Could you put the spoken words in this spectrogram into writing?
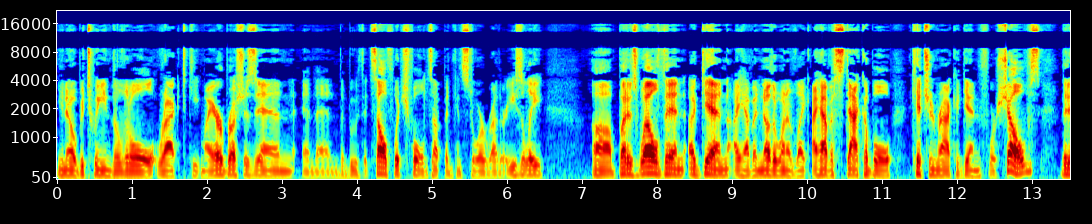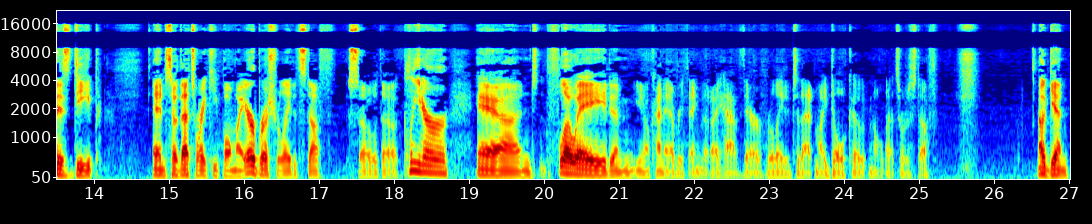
you know, between the little rack to keep my airbrushes in and then the booth itself, which folds up and can store rather easily. Uh, but as well, then again, I have another one of like, I have a stackable kitchen rack again for shelves that is deep. And so that's where I keep all my airbrush related stuff. So the cleaner and the flow aid and you know kind of everything that I have there related to that, my dull coat and all that sort of stuff. Again,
